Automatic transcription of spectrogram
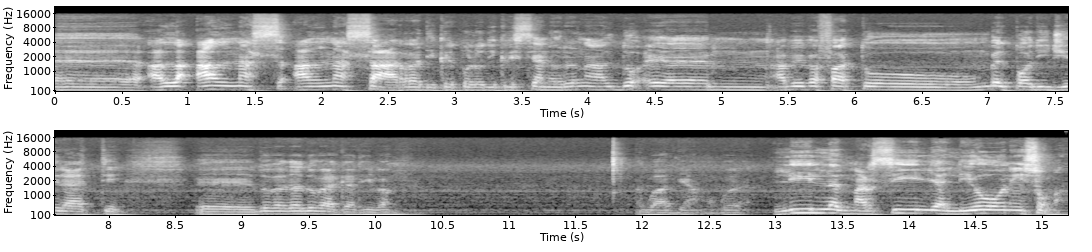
eh, al, al, Nas, al, Nassar, di quello di Cristiano Ronaldo, ehm, aveva fatto un bel po' di giretti. Eh, dove, da dov'è che arriva? Guardiamo, guarda. Lille, il Marsiglia, il Lione, insomma,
